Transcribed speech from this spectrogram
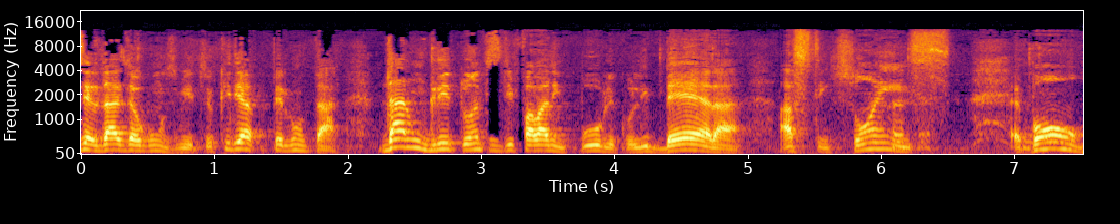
verdades e alguns mitos. Eu queria perguntar: dar um grito antes de falar em público libera as tensões? É bom?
